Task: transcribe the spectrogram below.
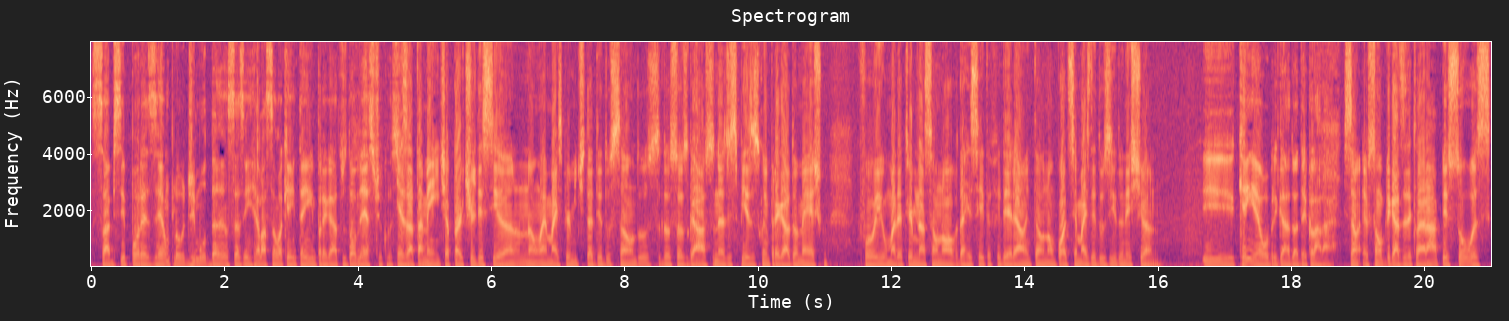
Sabe-se, por exemplo, de mudanças em relação a quem tem empregados domésticos. Exatamente. A partir desse ano não é mais permitida a dedução dos, dos seus gastos, né, as despesas com empregado doméstico. Foi uma determinação nova da Receita Federal, então não pode ser mais deduzido neste ano. E quem é obrigado a declarar? São, são obrigados a declarar pessoas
